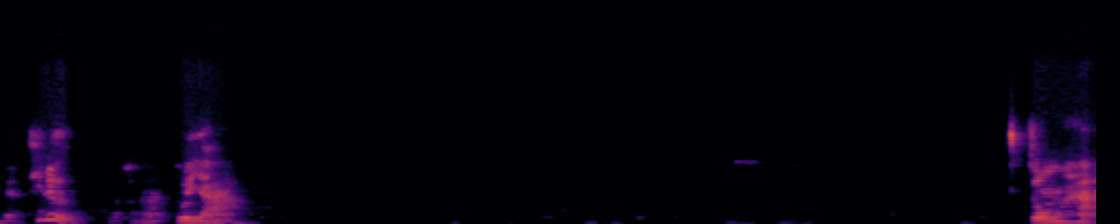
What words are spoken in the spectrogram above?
แบบที่หนึ่งนะคะตัวอย่าง จงหา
